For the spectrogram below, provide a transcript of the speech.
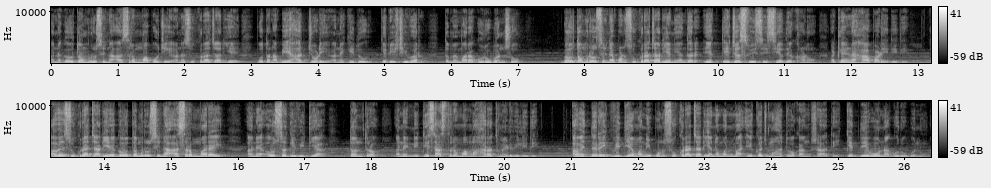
અને ગૌતમ ઋષિના આશ્રમમાં પહોંચી અને શુક્રાચાર્યએ પોતાના બે હાથ જોડી અને કીધું કે, ઋષિવર, તમે મારા ગુરુ બનશો? ગૌતમ ઋષિને પણ શુક્રાચાર્યની અંદર એક તેજસ્વી શિષ્ય દેખાણો, એટલે એણે હા પાડી દીધી. હવે શુક્રાચાર્યએ ગૌતમ ઋષિના આશ્રમમાં રહી અને ઔષધિ વિદ્યા, તંત્ર અને નીતિશાસ્ત્રમાં મહારથ મેળવી લીધી. હવે દરેક વિદ્યામાં નિપુણ શુક્રાચાર્યના મનમાં એક જ મહત્વકાંક્ષા હતી કે દેવોના ગુરુ બનવું.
